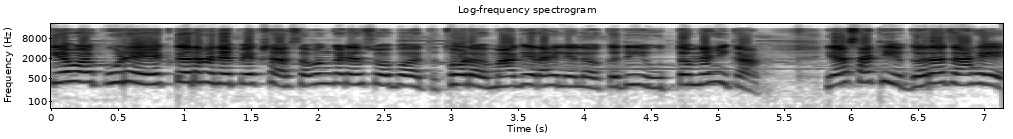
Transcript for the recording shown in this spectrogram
केवळ पुढे एकटं राहण्यापेक्षा सवंगड्यांसोबत थोडं मागे राहिलेलं कधीही उत्तम नाही का? यासाठी गरज आहे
